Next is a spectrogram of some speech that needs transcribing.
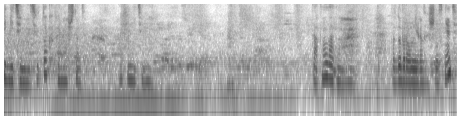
Офигительный цветок, конечно. Офигительный. Так, ну ладно. По-доброму мне разрешил снять.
